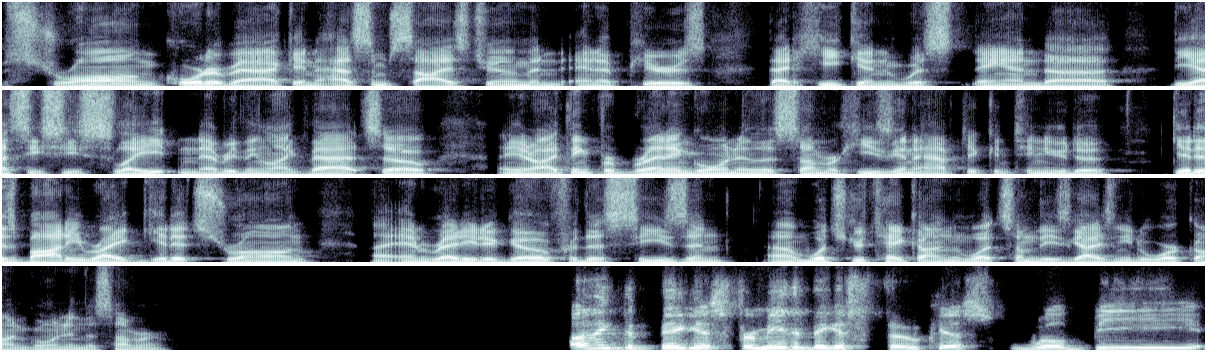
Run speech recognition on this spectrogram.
strong quarterback and has some size to him and and appears that he can withstand uh, the SEC slate and everything like that. So you know, I think for Brennan going into the summer, he's going to have to continue to get his body right, get it strong, uh, and ready to go for this season. Um, what's your take on what some of these guys need to work on going in the summer? I think the biggest, for me, the biggest focus will be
